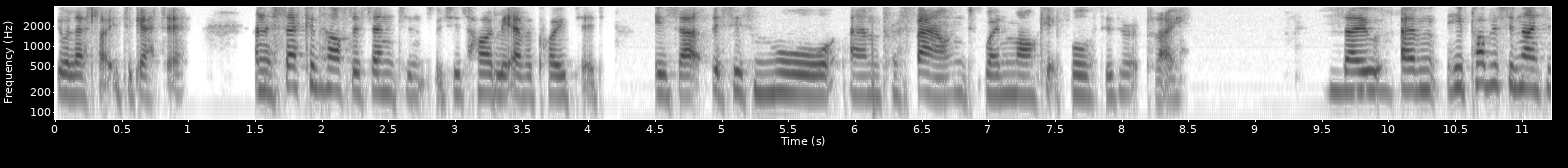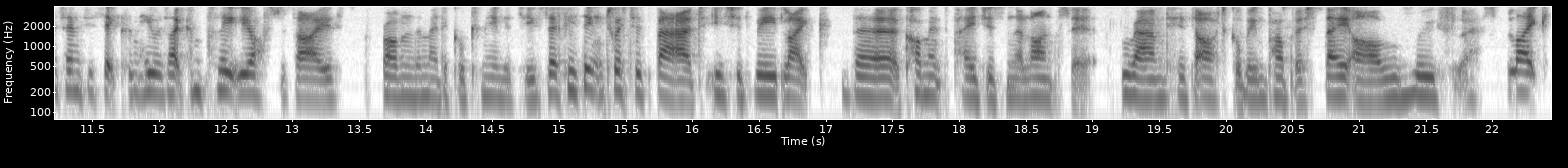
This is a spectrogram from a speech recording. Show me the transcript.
you're less likely to get it. And the second half of the sentence, which is hardly ever quoted, is that this is more um, profound when market forces are at play. So um, he published in 1976 and he was like completely ostracized from the medical community. So if you think Twitter's bad, you should read like the comments pages in the Lancet around his article being published. They are ruthless, like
